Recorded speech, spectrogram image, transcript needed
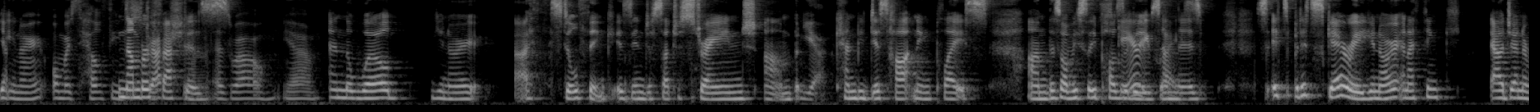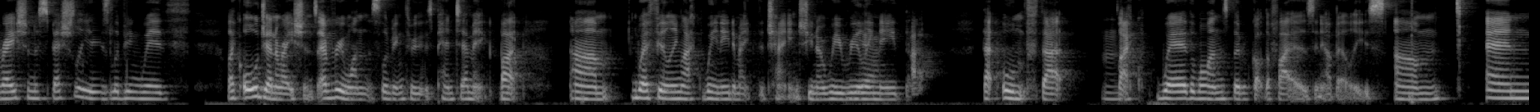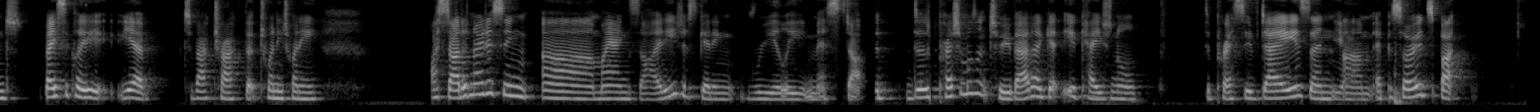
yep. you know, almost healthy number of factors as well. Yeah. And the world, you know, I still think is in just such a strange, um, but yeah. can be disheartening place. Um, there's obviously positives and there's, it's, but it's scary, you know, and I think our generation especially is living with, like all generations, everyone that's living through this pandemic, but um, we're feeling like we need to make the change. You know, we really yeah. need that, that oomph, that Mm. Like we're the ones that have got the fires in our bellies. Um, and basically, yeah, to backtrack, that 2020, I started noticing uh, my anxiety just getting really messed up. The, the, depression wasn't too bad. I get the occasional depressive days and yeah. um, episodes, but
